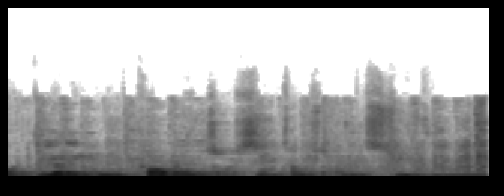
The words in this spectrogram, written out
or dealing with problems or symptoms on the street.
